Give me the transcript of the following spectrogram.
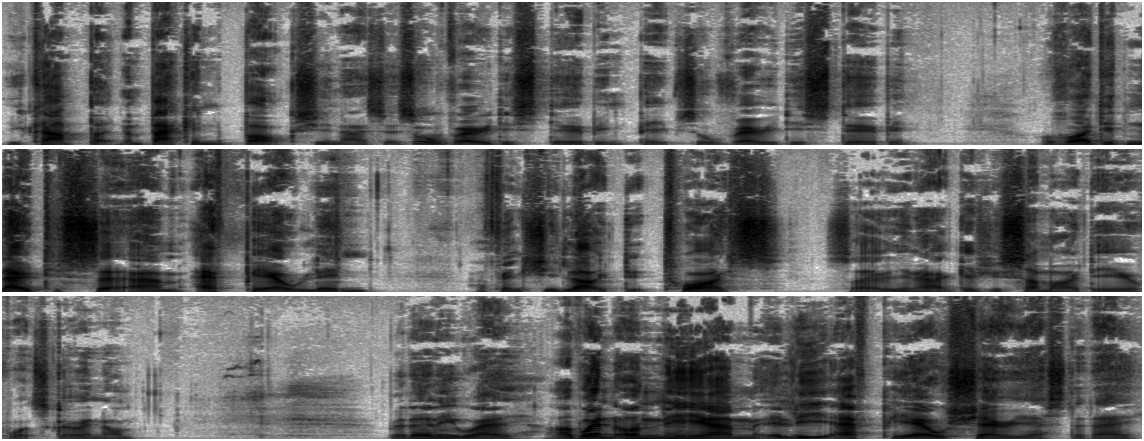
you can't put them back in the box, you know. So it's all very disturbing, peeps. All very disturbing. Although I did notice that um, FPL Lynn, I think she liked it twice. So, you know, that gives you some idea of what's going on. But anyway, I went on the um, Elite FPL show yesterday,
